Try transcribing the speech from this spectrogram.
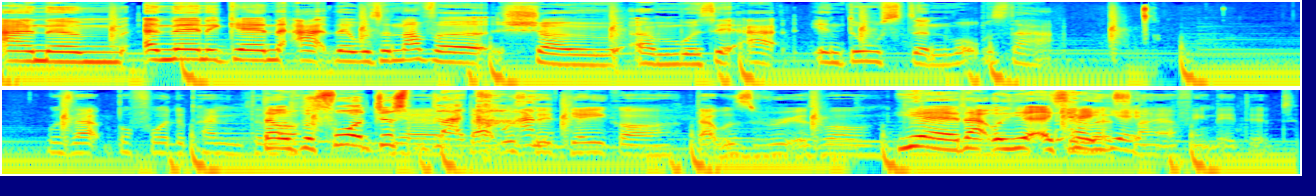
And um and then again at there was another show. Um, was it at in Dalston? What was that? Was that before the pandemic? That was before, just yeah, like that was the Jaeger. That was Root as well. Yeah, that was- yeah, okay, yeah. Night, I think they did.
